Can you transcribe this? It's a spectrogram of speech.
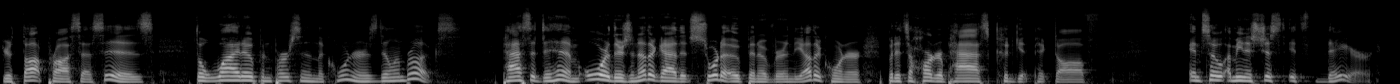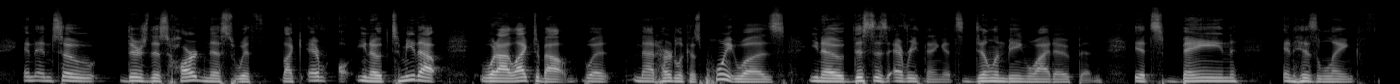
your thought process is the wide open person in the corner is Dillon Brooks. Pass it to him. Or there's another guy that's sort of open over in the other corner, but it's a harder pass, could get picked off. And so, I mean, it's just, it's there. And, and so there's this hardness with like, every, you know, to me, that what I liked about what Matt Herdlicka's point was, you know, this is everything. It's Dillon being wide open. It's Bane and his length.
